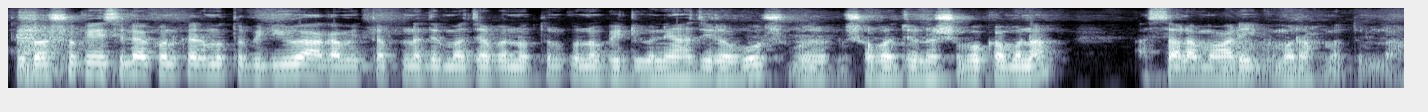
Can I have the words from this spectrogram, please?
তো দর্শক, এই ছিল এখনকার মতো ভিডিও। আগামীতে আপনাদের মাঝে আবার নতুন কোনো ভিডিও নিয়ে হাজির হব। সবার জন্য শুভকামনা। আসসালামু আলাইকুম রহমতুল্লাহ।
